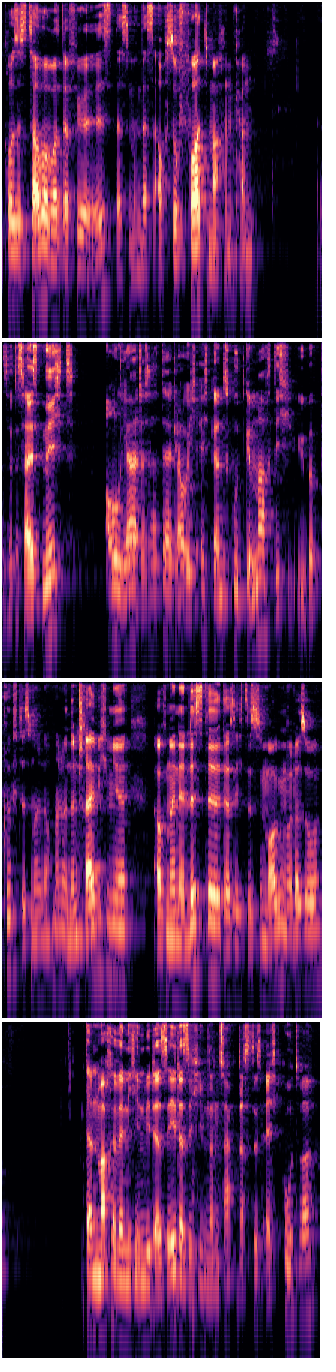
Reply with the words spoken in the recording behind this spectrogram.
großes Zauberwort dafür ist, dass man das auch sofort machen kann. Also das heißt nicht, oh ja, das hat er, glaube ich, echt ganz gut gemacht. Ich überprüfe das mal nochmal und dann schreibe ich mir auf meine Liste, dass ich das morgen oder so dann mache, wenn ich ihn wieder sehe, dass ich ihm dann sage, dass das echt gut war.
